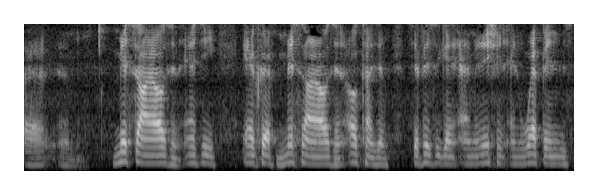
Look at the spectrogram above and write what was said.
um, missiles and anti aircraft missiles and all kinds of sophisticated ammunition and weapons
